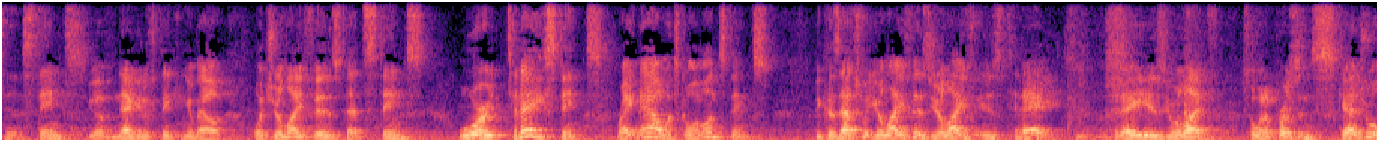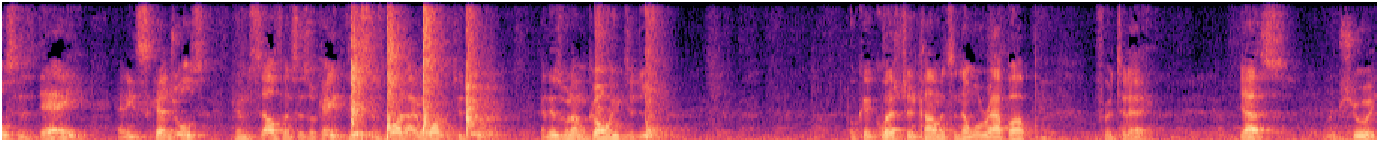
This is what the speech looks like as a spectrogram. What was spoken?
th- stinks. You have negative thinking about what your life is. That stinks. Or today stinks. Right now, what's going on stinks. Because that's what your life is. Your life is today. Today is your life. So when a person schedules his day and he schedules himself and says, okay, this is what I want to do, and this is what I'm going to do. Okay, question, comments, and then we'll wrap up for today. Yes, Shui.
